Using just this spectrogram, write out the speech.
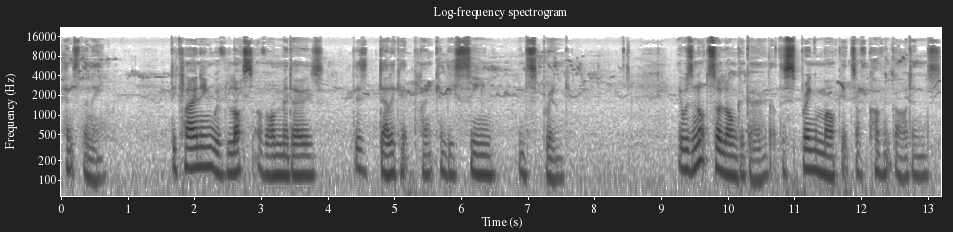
hence the name. Declining with loss of our meadows, this delicate plant can be seen in spring. It was not so long ago that the spring markets of Covent Gardens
